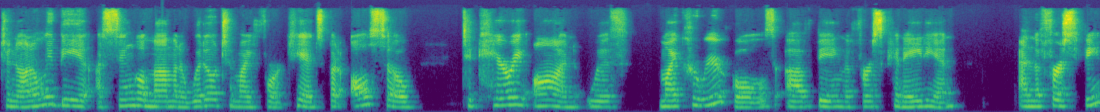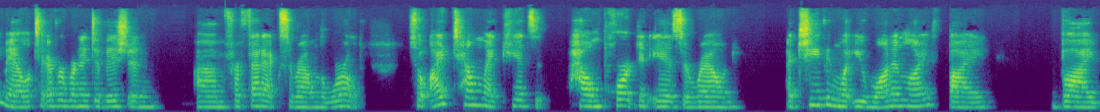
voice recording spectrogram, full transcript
to not only be a single mom and a widow to my four kids, but also to carry on with my career goals of being the first Canadian and the first female to ever run a division um, for FedEx around the world. So I tell my kids how important it is around achieving what you want in life by by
